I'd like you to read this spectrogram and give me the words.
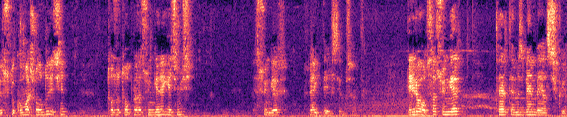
Üstü kumaş olduğu için tozu toprağa süngere geçmiş. Sünger renk değiştirmiş artık. Deri olsa sünger tertemiz bembeyaz çıkıyor.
